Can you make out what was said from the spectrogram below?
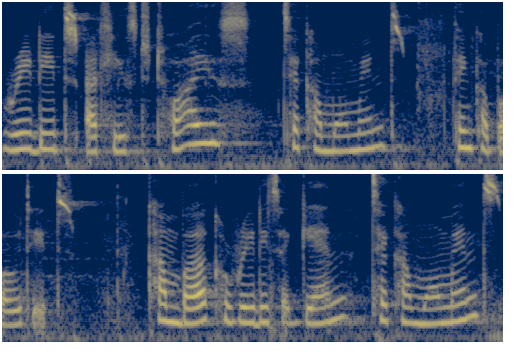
read it at least twice, take a moment, think about it. Come back, read it again, take a moment,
